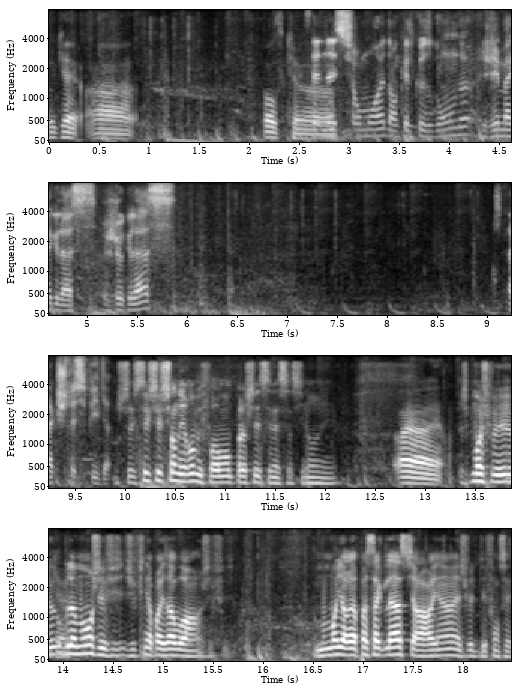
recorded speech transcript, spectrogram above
Ok, euh... Je pense que... CNS sur moi dans quelques secondes. J'ai ma glace. Je glace. Tac, je te speed. Je sais que c'est chiant Nero, mais il faut vraiment pas lâcher les CNS, hein, sinon. il- Ouais, ouais. Moi, je vais, au bout d'un moment, je vais, je vais finir par les avoir. hein, Au moment où il n'y aura pas sa glace, il n'y aura rien et je vais le défoncer.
